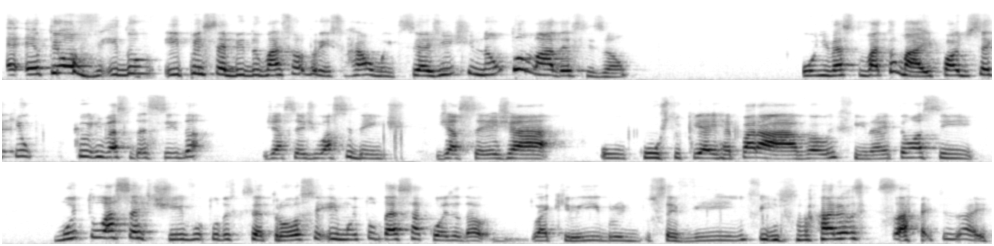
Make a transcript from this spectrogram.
é, eu tenho ouvido e percebido mais sobre isso. Realmente, se a gente não tomar a decisão, o universo vai tomar. E pode ser que o, que o universo decida já seja o acidente, já seja o custo que é irreparável, enfim, né? Então, assim, muito assertivo tudo que você trouxe e muito dessa coisa do, do equilíbrio, do servir, enfim, vários insights aí.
